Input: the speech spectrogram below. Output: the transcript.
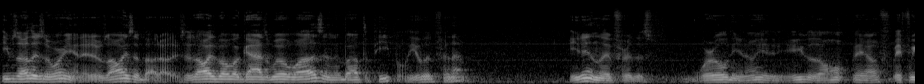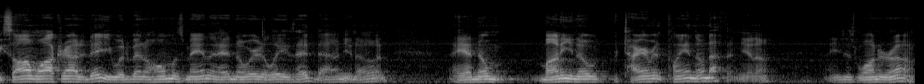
He was others oriented. It was always about others. It was always about what God's will was and about the people. He lived for them. He didn't live for this world, you know. He, he was a, you know, if we saw him walk around today, he would have been a homeless man that had nowhere to lay his head down, you know, and he had no money, no retirement plan, no nothing, you know. He just wandered around.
